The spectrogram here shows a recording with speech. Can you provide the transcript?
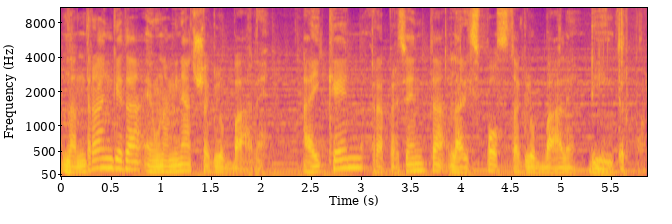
L'andrangheta è una minaccia globale. ICANN rappresenta la risposta globale di Interpol.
